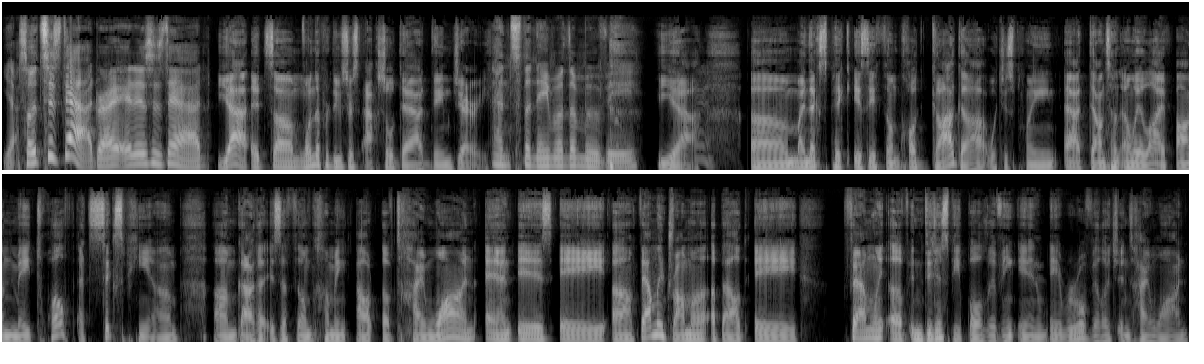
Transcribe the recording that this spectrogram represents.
Yeah. So it's his dad, right? It is his dad. Yeah, it's um one of the producers' actual dad named Jerry. Hence the name of the movie. Yeah. Um, my next pick is a film called Gaga, which is playing at Downtown LA Live on May 12th at 6 p.m. Um, Gaga is a film coming out of Taiwan and is a uh, family drama about a family of indigenous people living in a rural village in Taiwan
